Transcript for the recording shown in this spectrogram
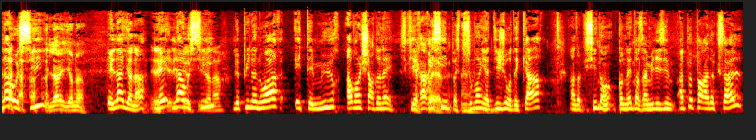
là aussi, Et là, il y en a. et là, il y en a. Et Mais là aussi, le pinot noir était mûr avant le chardonnay, ce qui est Incroyable. rarissime, parce que souvent, il y a 10 jours d'écart. Hein, donc ici, on est dans un millésime un peu paradoxal.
